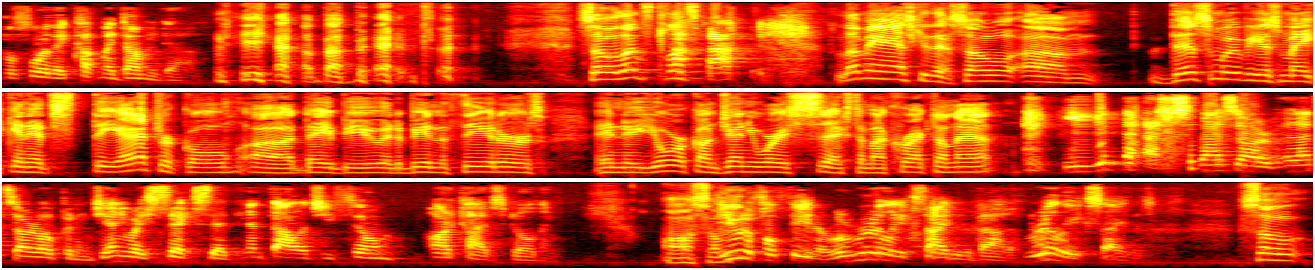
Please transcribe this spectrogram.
before they cut my dummy down. yeah, I bet. so let's let's let me ask you this. So um, this movie is making its theatrical uh, debut. It'll be in the theaters in New York on January 6th. Am I correct on that? Yes, that's our that's our opening, January 6th at Anthology Film Archives Building. Awesome. Beautiful theater. We're really excited about it. Really excited. So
